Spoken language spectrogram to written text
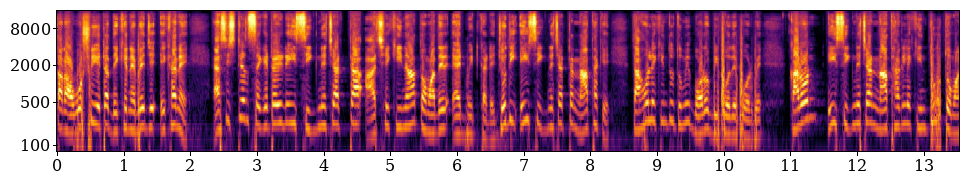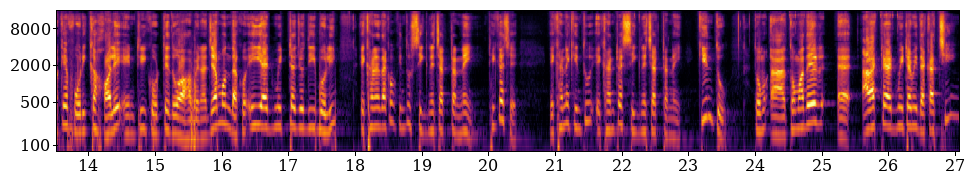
তারা অবশ্যই এটা দেখে নেবে যে এখানে অ্যাসিস্ট্যান্ট সেক্রেটারির এই সিগনেচারটা আছে কি না তোমাদের অ্যাডমিট কার্ডে যদি এই সিগনেচারটা না থাকে, তাহলে কিন্তু তুমি বড় বিপদে পড়বে। কারণ এই সিগনেচার না থাকলে কিন্তু তোমাকে পরীক্ষা হলে এন্ট্রি করতে দেওয়া হবে না। যেমন দেখো, এই অ্যাডমিটটা যদি বলি, এখানে দেখো কিন্তু সিগনেচারটা নেই, ঠিক আছে? এখানে কিন্তু এখানটার সিগনেচারটা নেই। কিন্তু তোম- তোমাদের আর একটা অ্যাডমিট আমি দেখাচ্ছি।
